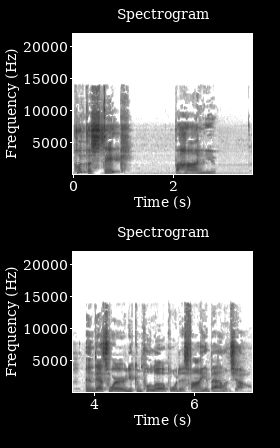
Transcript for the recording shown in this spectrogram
put the stick behind you and that's where you can pull up or just find your balance, y'all.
